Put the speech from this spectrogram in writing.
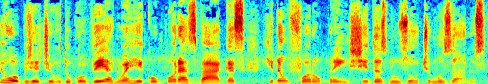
E o objetivo do governo é recompor as vagas que não foram preenchidas nos últimos anos.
